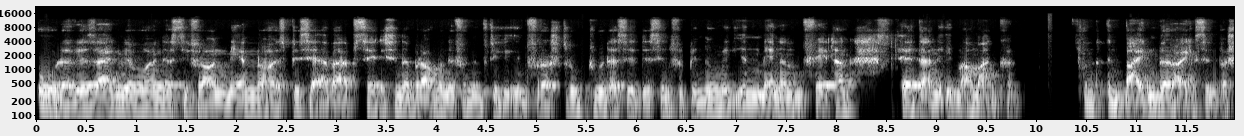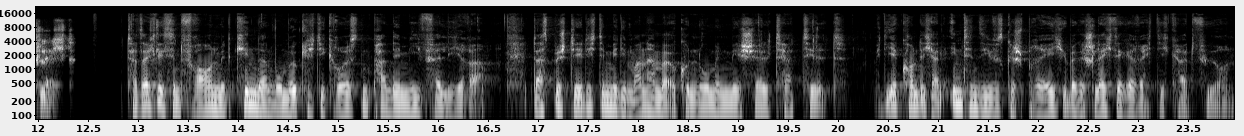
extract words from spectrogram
Oder wir sagen, wir wollen, dass die Frauen mehr noch als bisher erwerbstätig sind. Dann brauchen wir eine vernünftige Infrastruktur, dass sie das in Verbindung mit ihren Männern und Vätern äh, dann eben auch machen können. Und in beiden Bereichen sind wir schlecht. Tatsächlich sind Frauen mit Kindern womöglich die größten Pandemieverlierer. Das bestätigte mir die Mannheimer Ökonomin Michelle Tertilt. Mit ihr konnte ich ein intensives Gespräch über Geschlechtergerechtigkeit führen.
